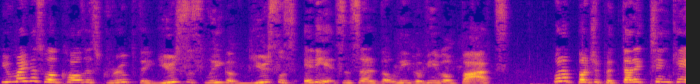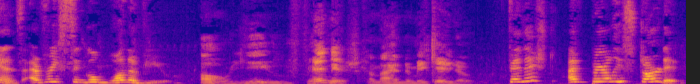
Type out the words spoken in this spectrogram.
You might as well call this group the Useless League of Useless Idiots instead of the League of Evil Bots. What a bunch of pathetic tin cans, every single one of you. Oh, you finished, Commander Mikado. Finished? I've barely started.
